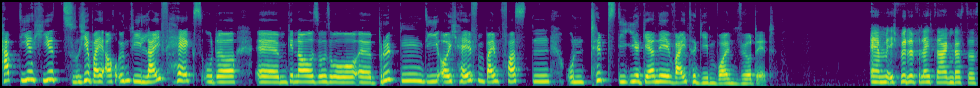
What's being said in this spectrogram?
habt ihr hier hierbei auch irgendwie Lifehacks oder ähm, genau so, so äh, Brücken, die euch helfen beim Fasten und Tipps, die ihr gerne weitergeben wollen würdet? Ähm, ich würde vielleicht sagen, dass das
